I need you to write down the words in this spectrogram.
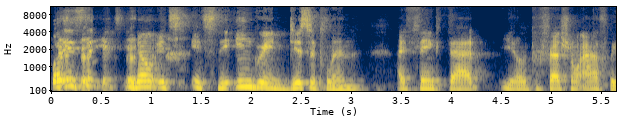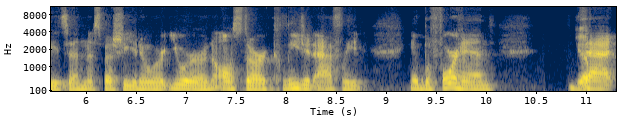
But it's, it's you know it's it's the ingrained discipline. I think that you know the professional athletes and especially you know you were an all-star collegiate athlete you know beforehand yep. that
